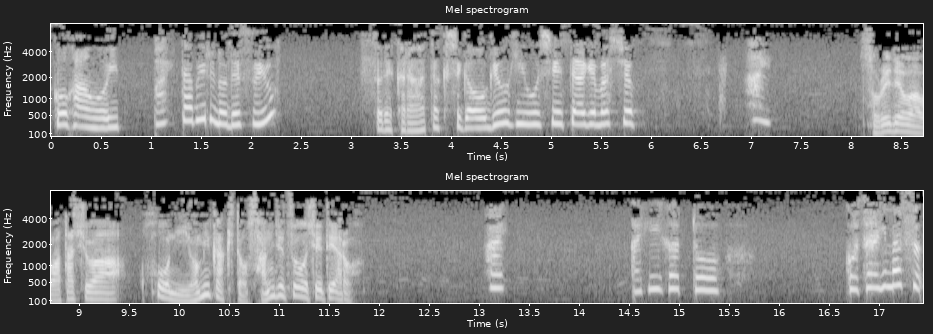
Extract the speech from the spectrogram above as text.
ご飯をいっぱい食べるのですよ。それから私がお行儀を教えてあげましょう。はい。それでは私は方に読み書きと算術を教えてやろう。はい。ありがとうございます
